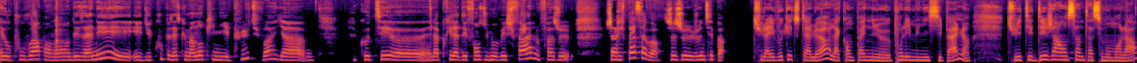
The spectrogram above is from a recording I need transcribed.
et au pouvoir pendant des années et, du coup peut-être que maintenant qu'il n'y est plus, tu vois, il y a un côté, elle a pris la défense du mauvais cheval. Enfin, je j'arrive pas à savoir, je, je ne sais pas. Tu l'as évoqué tout à l'heure, la campagne pour les municipales. Tu étais déjà enceinte à ce moment-là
